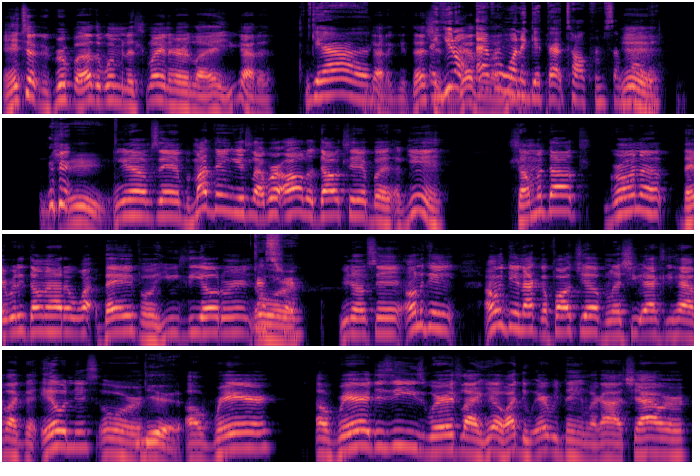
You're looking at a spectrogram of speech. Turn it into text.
And it took a group of other women to explain to her, like, hey, you gotta Yeah. you gotta get that shit. and you don't ever Like, want to get that talk from somebody. Yeah. You know what I'm saying? But my thing is like we're all adults here, but again, some adults growing up, they really don't know how to wa- bathe or use deodorant That's or true. You know what I'm saying? Only thing only thing I can fault you of unless you actually have like an illness or Yeah. a rare a rare disease where it's like, yo, I do everything. Like I shower,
